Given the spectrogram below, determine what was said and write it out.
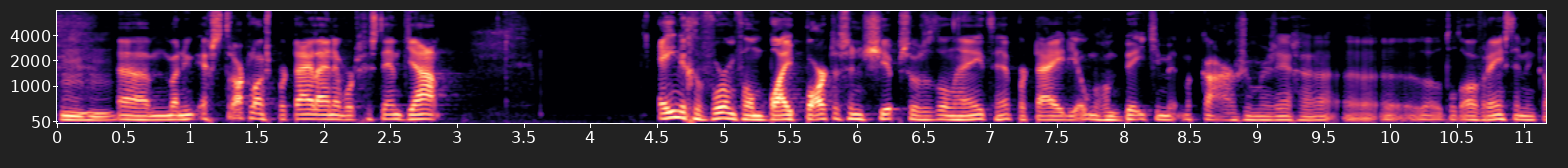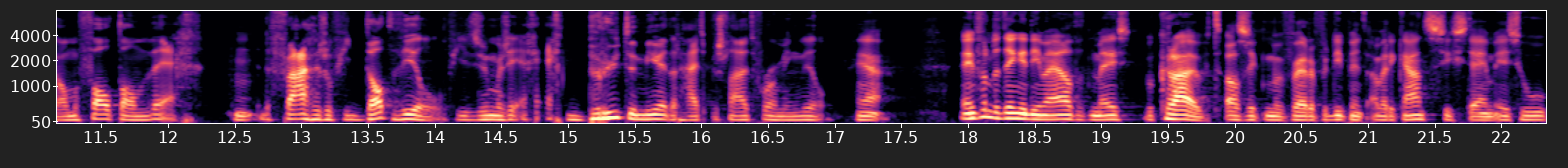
Mm um, maar nu echt strak langs partijlijnen wordt gestemd, ja, enige vorm van bipartisanship, zoals het dan heet, hè, partijen die ook nog een beetje met elkaar, zullen we maar zeggen, tot overeenstemming komen, valt dan weg. Hm. De vraag is of je dat wil, of je zeg maar, echt, echt brute meerderheidsbesluitvorming wil. Ja. Een van de dingen die mij altijd het meest bekruipt als ik me verder verdiep in het Amerikaanse systeem, is hoe,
